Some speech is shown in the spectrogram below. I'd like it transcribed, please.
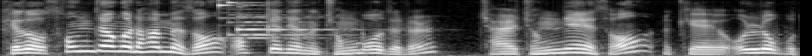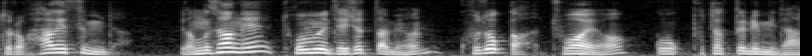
계속 성장을 하면서 얻게 되는 정보들을 잘 정리해서 이렇게 올려보도록 하겠습니다. 영상에 도움이 되셨다면 구독과 좋아요 꼭 부탁드립니다.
